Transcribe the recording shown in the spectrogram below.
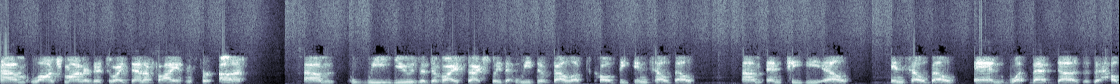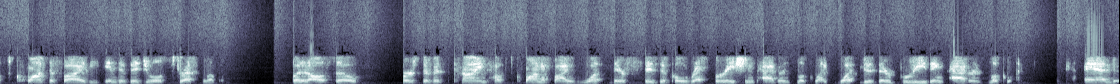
um, launch monitor to identify it, and for us, um, we use a device actually that we developed called the Intel Belt, um, NTEL, Intel Belt. And what that does is it helps quantify the individual stress level. But it also, first of its kind, helps quantify what their physical respiration patterns look like. What do their breathing patterns look like? And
